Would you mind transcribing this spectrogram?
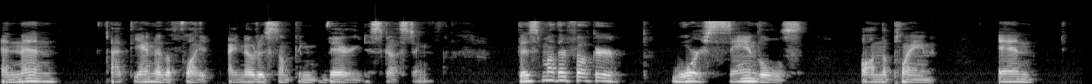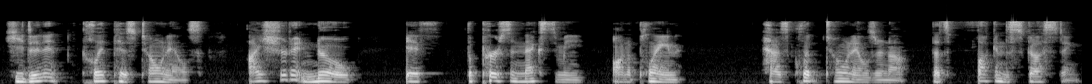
And then at the end of the flight, I noticed something very disgusting. This motherfucker wore sandals on the plane and he didn't clip his toenails. I shouldn't know if the person next to me on a plane has clipped toenails or not. That's fucking disgusting.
